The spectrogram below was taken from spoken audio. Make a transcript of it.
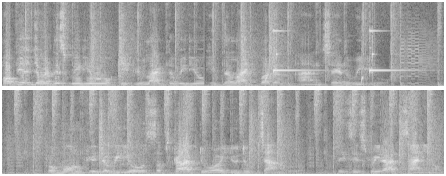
Hope you enjoyed this video. If you like the video, hit the like button and share the video. For more future videos, subscribe to our YouTube channel. This is Sreeraj signing off.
